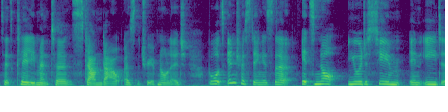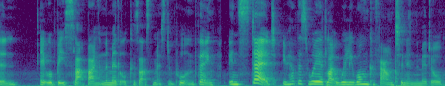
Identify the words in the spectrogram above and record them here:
So it's clearly meant to stand out as the Tree of Knowledge. But what's interesting is that it's not. You would assume in Eden it would be slap bang in the middle because that's the most important thing. Instead, you have this weird like Willy Wonka fountain in the middle.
